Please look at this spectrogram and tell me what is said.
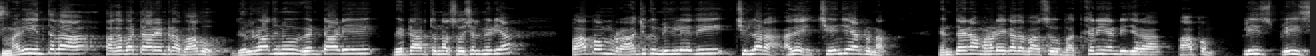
మరీ ఇంతలా పగబట్టారేంట్రా బాబు? దిల్రాజును వెంటాడి వేటాడుతున్న సోషల్ మీడియా పాపం రాజుకు మిగిలేది చిల్లర. అదే చేంజ్ అంటున్నారు. ఎంతైనా మనడే కదా బాసు బతకనియండి జరా పాపం. Please please.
